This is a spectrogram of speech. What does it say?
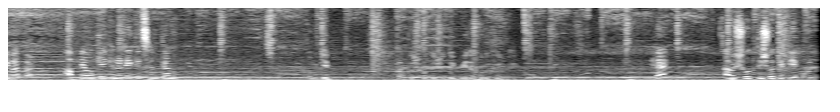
কি ব্যাপার? আপনি আমাকে এখানে ডেকেছেন কেন? তুমি কি তাকে সত্যি সত্যি বিয়ে করে ফেলবে? হ্যাঁ আমি সত্যি সত্যি বিয়ে করব।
